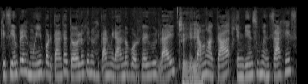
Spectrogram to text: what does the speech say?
que siempre es muy importante a todos los que nos están mirando por Facebook Live. Estamos acá, envíen sus mensajes,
